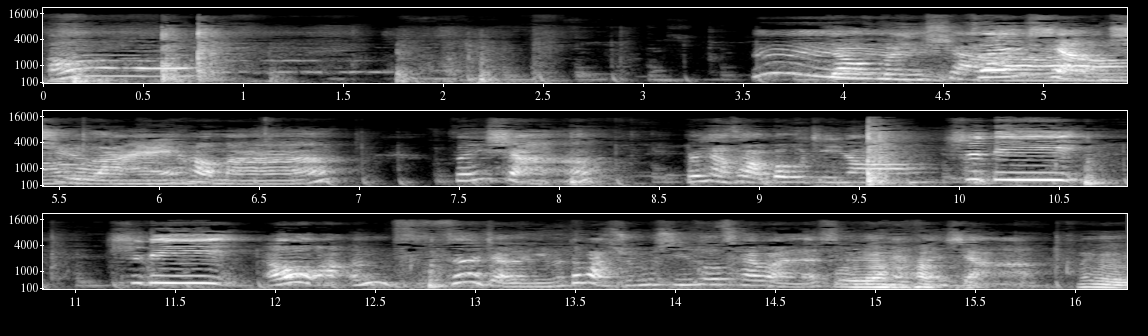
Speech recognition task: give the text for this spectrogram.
哦，要分享，分享起来好吗？分享分享超好购物金哦。是的，是的。哦，嗯，真的假的？你们都把全部星座拆完了，是不是都没分享啊？那个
